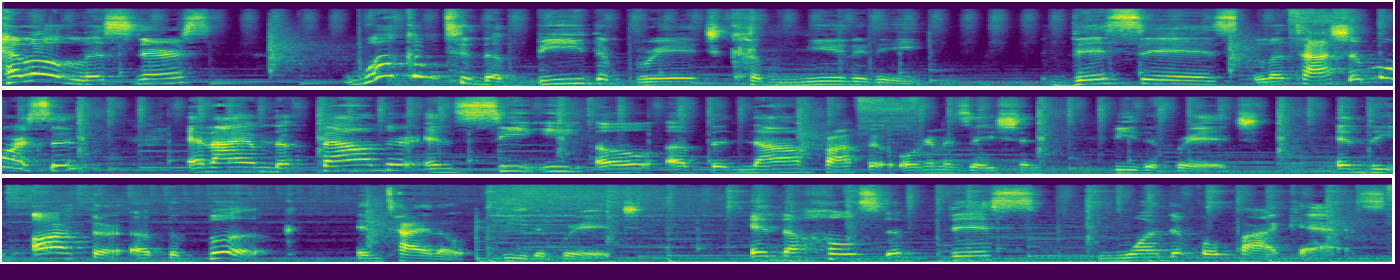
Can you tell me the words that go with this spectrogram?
Hello, listeners. Welcome to the Be the Bridge community. This is Latasha Morrison, and I am the founder and CEO of the nonprofit organization Be the Bridge, and the author of the book entitled Be the Bridge, and the host of this wonderful podcast.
